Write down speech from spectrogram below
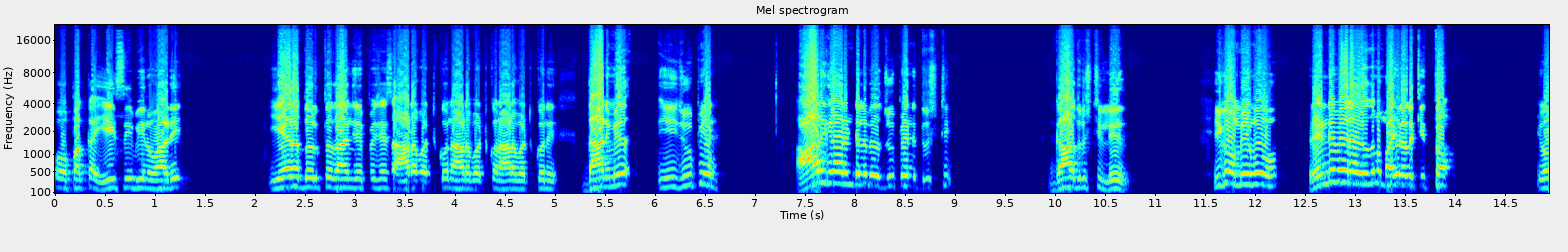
ఓ పక్క ఏసీబీని వాడి ఏడ దొరుకుతుందా అని చెప్పేసి ఆడబట్టుకొని ఆడబట్టుకొని ఆడబట్టుకొని దాని మీద ఈ చూపియండి ఆరు గ్యారెంటీల మీద చూపించండి దృష్టి. గా దృష్టి లేదు. ఇగో మేము రెండు వేల ఐదు వందలు మహిళలకు ఇస్తాం ఇగో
